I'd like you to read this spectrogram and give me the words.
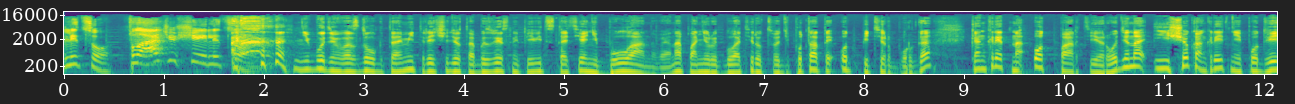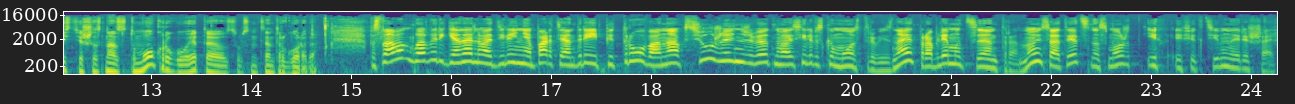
лицо, плачущее лицо. Не будем вас долго томить. Речь идет об известной певице Татьяне Булановой. Она планирует баллотироваться в депутаты от Петербурга, конкретно от партии Родина, и еще конкретнее по 216 округу, это, собственно, центр города. По словам главы регионального отделения партии Андрея Петрова, она всю жизнь живет на Васильевском острове, и знает проблемы центра, ну и, соответственно, сможет их эффективно решать.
